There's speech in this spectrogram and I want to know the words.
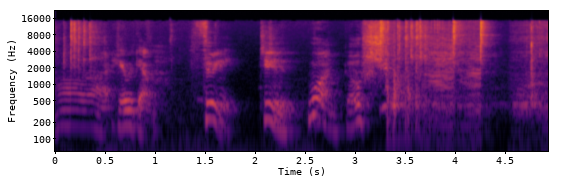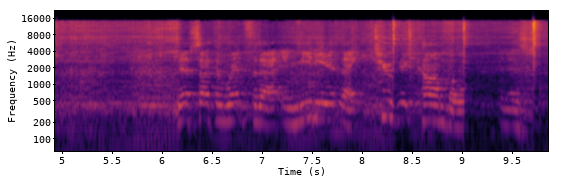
Alright, here we go. Three, two, one, go shoot! Death Scyther went for that immediate, like, two hit combo and is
